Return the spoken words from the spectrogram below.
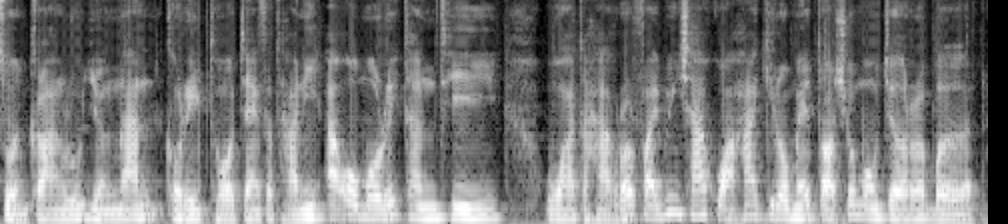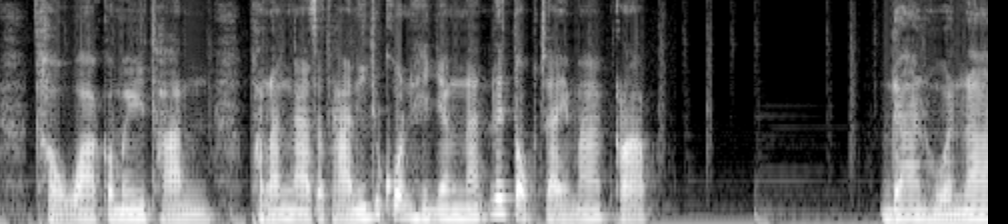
ส่วนกลางรู้อย่างนั้นก็รีบโทรแจ้งสถานีอาโอโมริทันที ว่าถ้าหากรถไฟวิ่งช้ากว่า 5 กิโลเมตรต่อชั่วโมงเจอระเบิดเถาว่าก็ไม่ทัน พนักงานสถานีทุกคนเห็นอย่างนั้นเลยตกใจมากครับ ด้านหัวหน้า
